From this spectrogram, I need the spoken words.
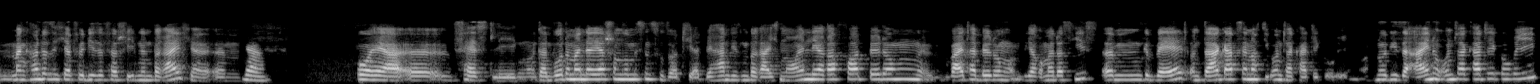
man konnte sich ja für diese verschiedenen Bereiche ähm, ja. vorher äh, festlegen. Und dann wurde man da ja schon so ein bisschen zusortiert. Wir haben diesen Bereich neuen Lehrerfortbildung, Weiterbildung, wie auch immer das hieß, ähm, gewählt. Und da gab es ja noch die Unterkategorien. Und nur diese eine Unterkategorie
